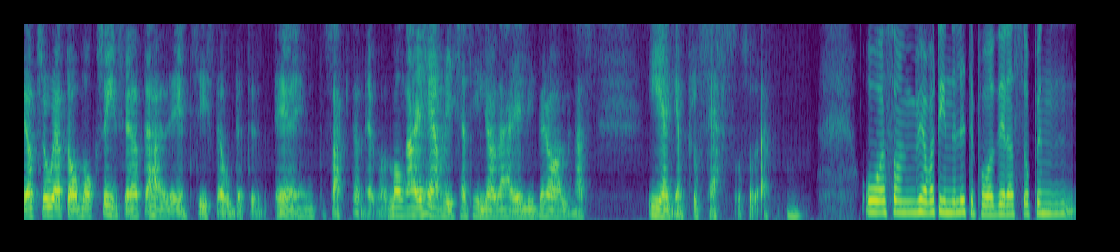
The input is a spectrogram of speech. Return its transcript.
jag tror att de också inser att det här är inte sista ordet, det är inte sagt ännu. Många har ju hänvisat till, ja det här är Liberalernas egen process och sådär. Mm. Och som vi har varit inne lite på, deras opin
